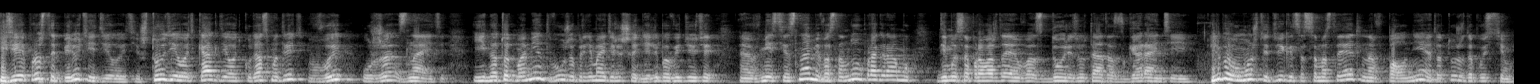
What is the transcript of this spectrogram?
и теперь просто берете и делаете. Что делать, как делать, куда смотреть, вы уже знаете. И на тот момент вы уже принимаете решение. Либо вы идете э, вместе с нами в основную программу, где мы сопровождаем вас до результата с гарантией. Либо вы можете двигаться самостоятельно, вполне, это тоже допустимо.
